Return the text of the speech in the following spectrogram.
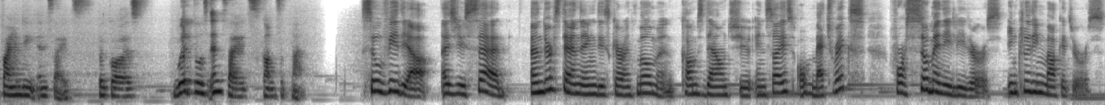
finding insights because with those insights comes a plan. So Vidya, as you said, understanding this current moment comes down to insights or metrics for so many leaders, including marketers.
